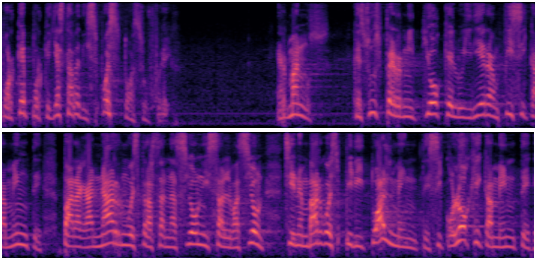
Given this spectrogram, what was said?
¿Por qué? Porque ya estaba dispuesto a sufrir. Hermanos, Jesús permitió que lo hirieran físicamente para ganar nuestra sanación y salvación. Sin embargo, espiritualmente, psicológicamente,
